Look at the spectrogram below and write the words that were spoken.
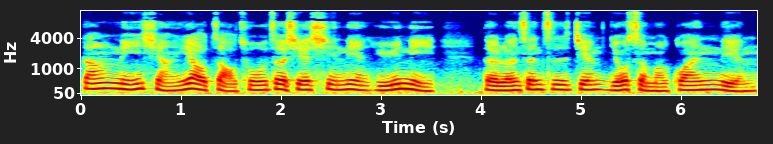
当你想要找出这些信念与你的人生之间有什么关联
